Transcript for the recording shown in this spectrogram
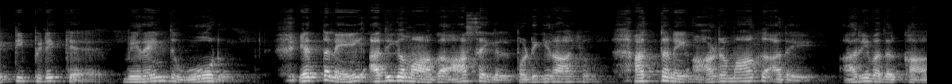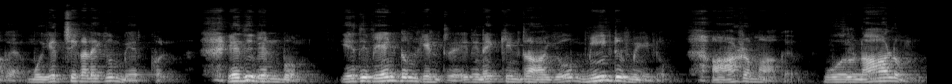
எட்டி பிடிக்க விரைந்து ஓடு. எத்தனை அதிகமாக ஆசைகள் படுகிறாயோ அத்தனை ஆழமாக அதை அறிவதற்காக முயற்சிகளையும் மேற்கொள். எது வென்போம் எது வேண்டும் என்று நினைக்கின்றாயோ மீண்டும் மீண்டும் ஆழமாக ஒரு நாளும்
